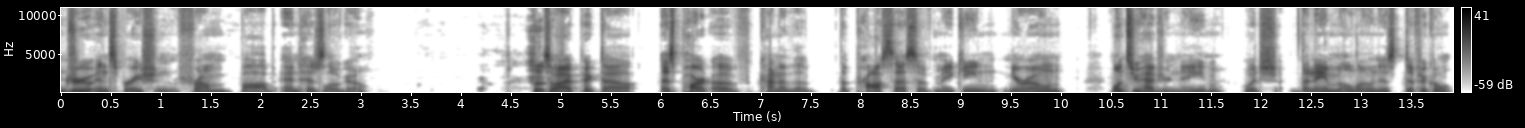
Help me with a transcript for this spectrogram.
drew inspiration from Bob and his logo. Hmm. So I picked out as part of kind of the the process of making your own. Once you have your name, which the name alone is difficult,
